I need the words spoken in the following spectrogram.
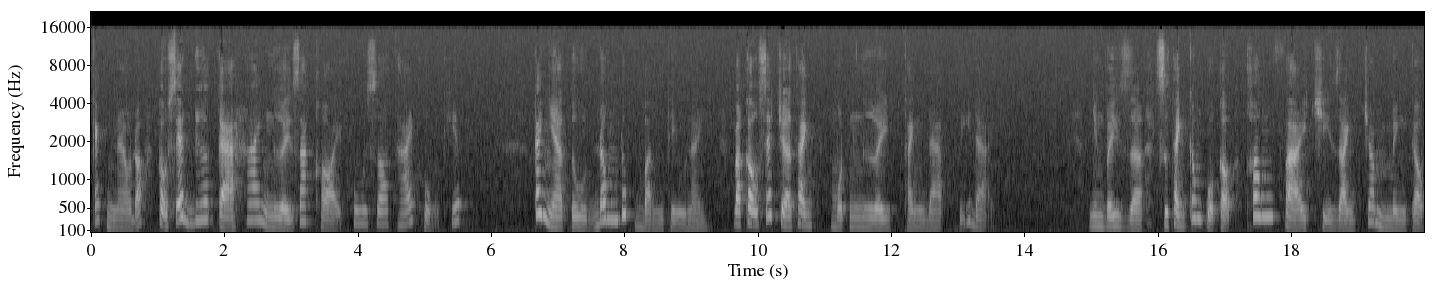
cách nào đó, cậu sẽ đưa cả hai người ra khỏi khu do thái khủng khiếp. Cái nhà tù đông đúc bẩn thỉu này, và cậu sẽ trở thành một người thành đạt vĩ đại. Nhưng bây giờ, sự thành công của cậu không phải chỉ dành cho mình cậu,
